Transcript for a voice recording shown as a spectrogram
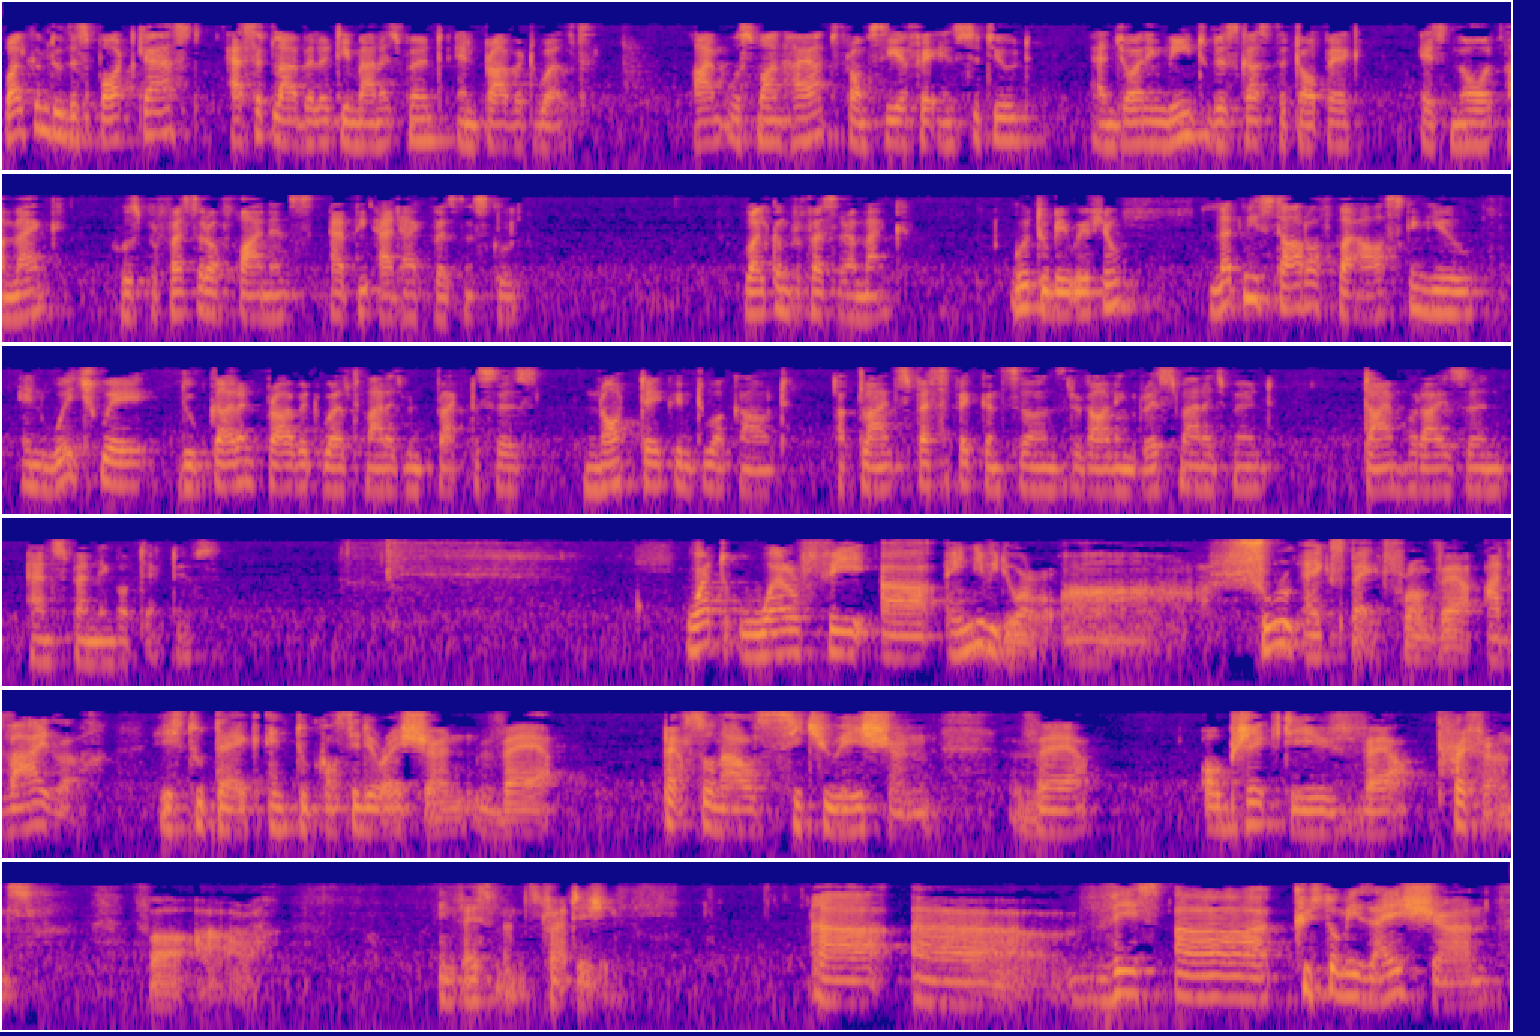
Welcome to this podcast, Asset Liability Management in Private Wealth. I'm Usman Hayat from CFA Institute, and joining me to discuss the topic is Noel Amenc, who's Professor of Finance at the EDHEC Business School. Welcome, Professor Amenc. Good to be with you. Let me start off by asking you, in which way do current private wealth management practices not take into account a client's specific concerns regarding risk management, time horizon, and spending objectives? What wealthy uh, individual uh, should expect from their advisor is to take into consideration their personal situation, their objective, their preference for investment strategy. Uh, This uh, customization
